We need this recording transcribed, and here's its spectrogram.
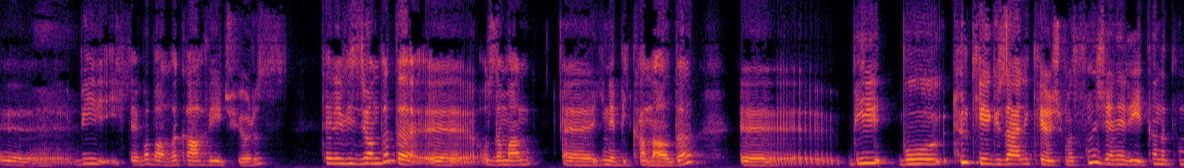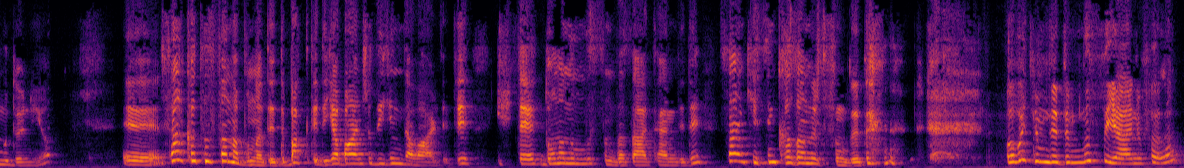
e, bir işte babamla kahve içiyoruz. Televizyonda da e, o zaman e, yine bir kanalda e, bir bu Türkiye Güzellik Yarışması'nın jeneriği tanıtımı dönüyor. Ee, sen katılsana buna dedi. Bak dedi yabancı dilin de var dedi. İşte donanımlısın da zaten dedi. Sen kesin kazanırsın dedi. Babacım dedim nasıl yani falan.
